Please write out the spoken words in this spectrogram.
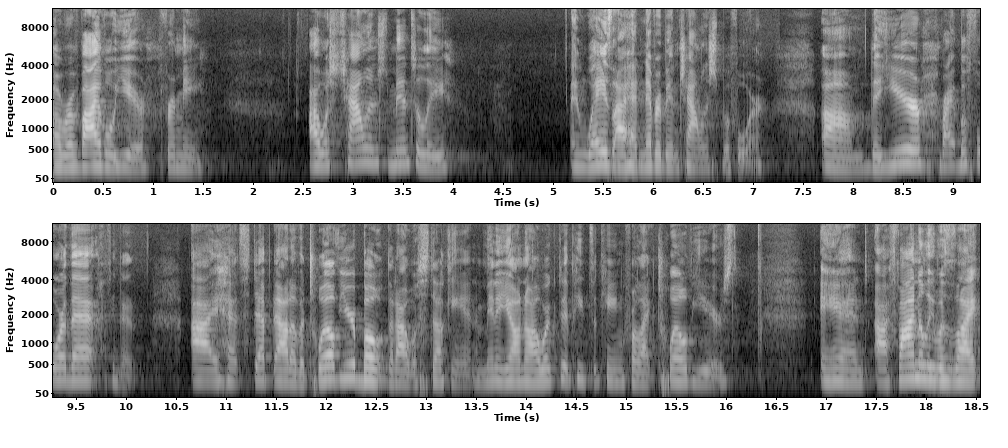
a revival year for me. I was challenged mentally in ways I had never been challenged before. Um, the year right before that, I think I had stepped out of a 12 year boat that I was stuck in. Many of y'all know I worked at Pizza King for like 12 years. And I finally was like,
